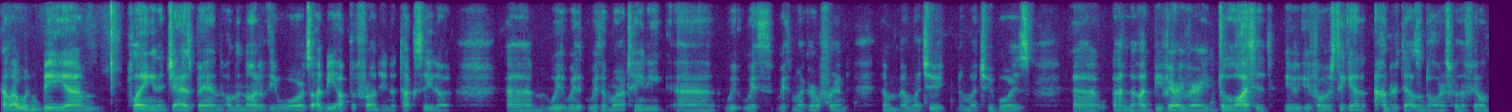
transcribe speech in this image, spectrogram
and I wouldn't be um, playing in a jazz band on the night of the awards. I'd be up the front in a tuxedo. Um, with, with with a martini, uh, with, with with my girlfriend and, and my two and my two boys, uh, and I'd be very, very delighted if, if I was to get hundred thousand dollars for the film,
